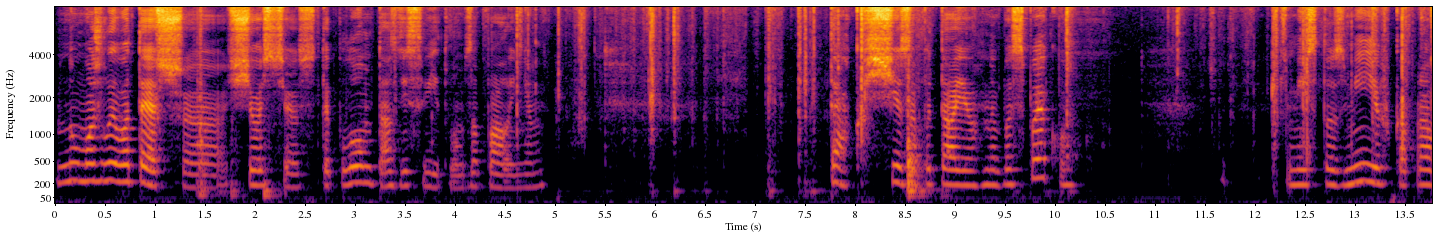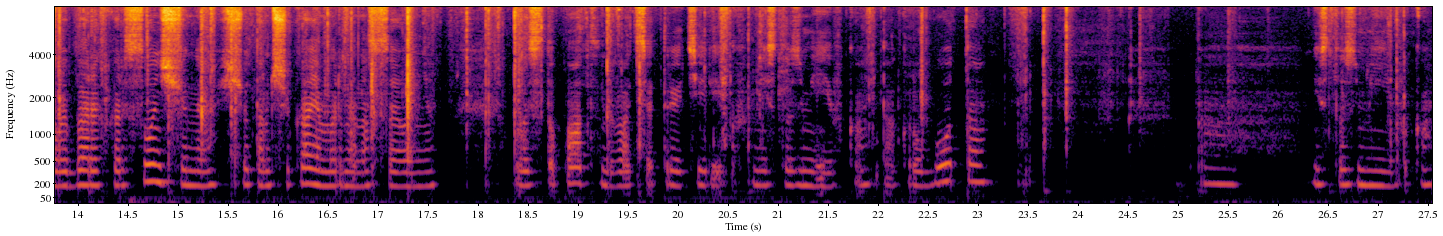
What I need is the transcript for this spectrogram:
ну, можливо, теж е, щось з теплом та зі світлом, запаленням. Так, ще запитаю небезпеку. Місто Зміївка, правий берег Херсонщини. Що там чекає мирне населення? Листопад, 23 рік. Місто Зміївка. Так, робота. Місто Зміївка.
